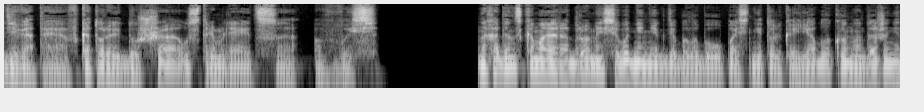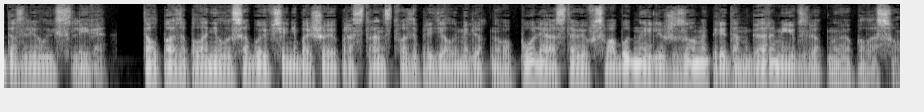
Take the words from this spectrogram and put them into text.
девятая, в которой душа устремляется ввысь. На Ходенском аэродроме сегодня негде было бы упасть не только яблоку, но даже недозрелой сливе. Толпа заполонила собой все небольшое пространство за пределами летного поля, оставив свободные лишь зоны перед ангарами и взлетную полосу.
